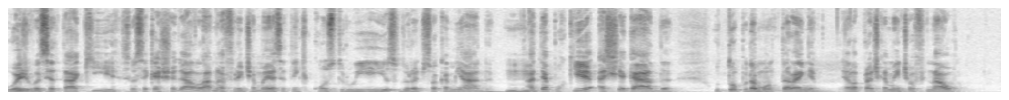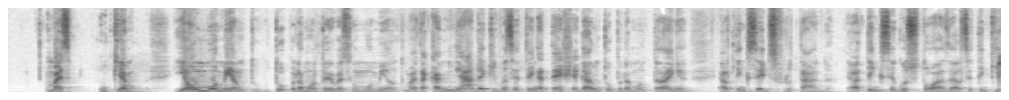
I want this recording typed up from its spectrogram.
Hoje você está aqui, se você quer chegar lá na frente amanhã, você tem que construir isso durante a sua caminhada. Uhum. Até porque a chegada, o topo da montanha, ela praticamente é o final. Mas o que é. E é um momento. O topo da montanha vai ser um momento. Mas a caminhada que você tem até chegar no topo da montanha, ela tem que ser desfrutada. Ela tem que ser gostosa. Ela, você tem que,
